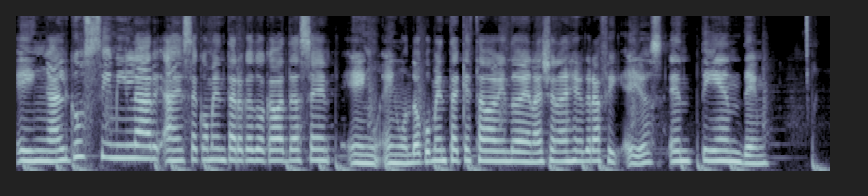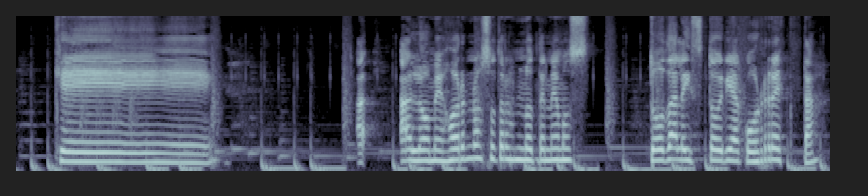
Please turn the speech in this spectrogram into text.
en algo similar a ese comentario que tú acabas de hacer, en, un documental que estaba viendo de National Geographic, ellos entienden que a, lo mejor nosotros no tenemos toda la historia correcta.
